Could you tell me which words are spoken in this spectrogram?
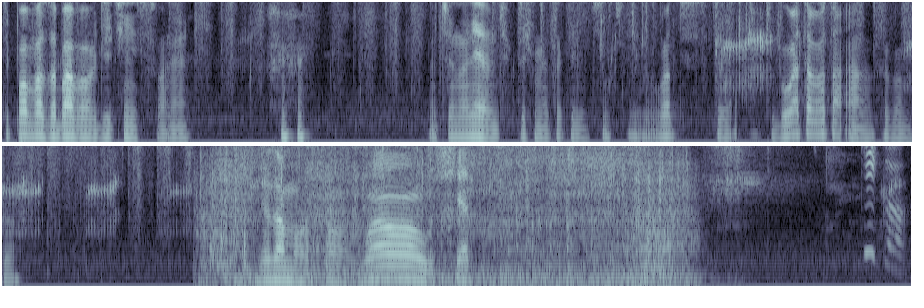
Typowa zabawa w dzieciństwo, nie? znaczy, no nie wiem, czy ktoś miał takie dzieciństwo. What? To, to była ta wota? A, no, chyba była. Wiadomo. O, wow, shit. Kiko,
